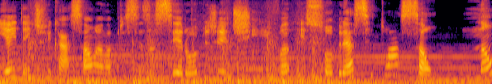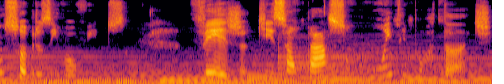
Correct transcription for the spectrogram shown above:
E a identificação ela precisa ser objetiva e sobre a situação, não sobre os envolvidos. Veja que isso é um passo muito importante.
